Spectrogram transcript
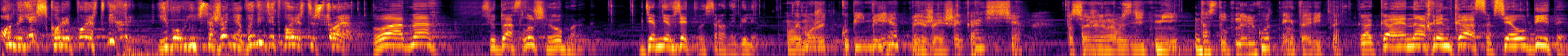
Он и есть скорый поезд «Вихрь». Его уничтожение выведет поезд из строя. Ладно, сюда слушай, обморок. Где мне взять твой сраный билет? Вы можете купить билет в ближайшей кассе. Пассажирам с детьми доступны льготные тарифы. Какая нахрен касса? Все убиты.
